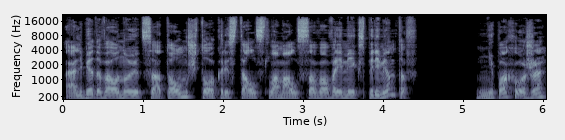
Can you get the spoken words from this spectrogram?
Альбедо волнуется о том, что кристалл сломался во время экспериментов? Не похоже.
